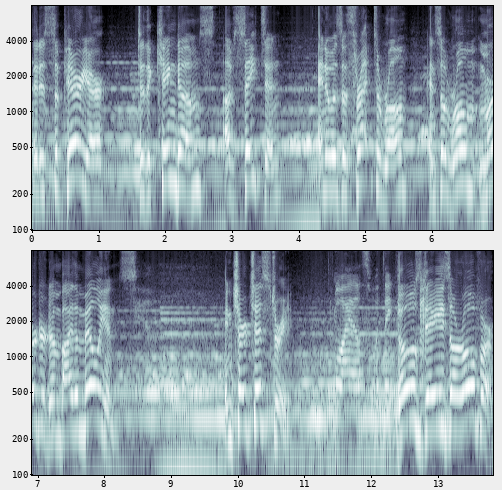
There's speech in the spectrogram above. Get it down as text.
that is superior to the kingdoms of Satan and it was a threat to Rome, and so Rome murdered them by the millions. In church history. Why else would they? Those days are over.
